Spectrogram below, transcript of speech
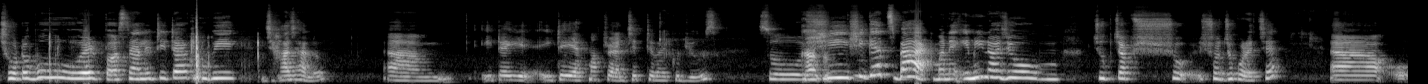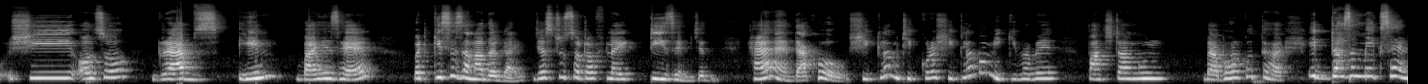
ছোট বউয়ের পার্সোনালিটিটা খুবই ঝাঝালো। Um, এটাই এটাই একমাত্র adjective I could use so she she gets back মানে এমনি নয় যে ও চুপচাপ সহ্য করেছে। She also grabs him by his hair but kisses another guy just to sort of like tease him যে হ্যাঁ দেখো শিখলাম ঠিক করে শিখলাম আমি কীভাবে পাঁচটা আঙুল ব্যবহার করতে হয়। It doesn't make sense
